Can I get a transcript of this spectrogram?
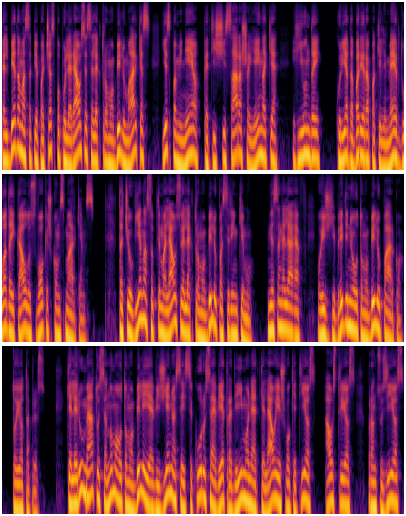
Kalbėdamas apie pačias populiariausias elektromobilių markės, jis paminėjo, kad į šį sąrašą įeina Kia, Hyundai, kurie dabar yra pakilime ir duoda į kaulus vokiškoms markėms. Tačiau vienas optimaliausių elektromobilių pasirinkimų - Nissan LF, o iš hybridinių automobilių parko - Toyota Prius. Keliarių metų senumo automobiliai avižieniuose įsikūrusią vietradę įmonę atkeliauja iš Vokietijos, Austrijos, Prancūzijos,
